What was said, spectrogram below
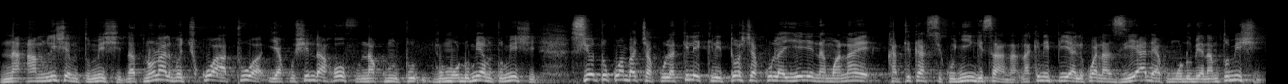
na amlishe mtumishi. Na tunaona alivyochukua hatua ya kushinda hofu na kumhudumia mtumishi sio tu kwamba chakula kile kilitosha kula yeye na mwanaye katika siku nyingi sana lakini pia alikuwa na ziada ya kumhudumia na mtumishi.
